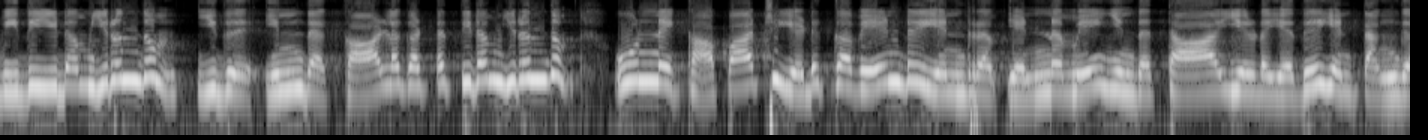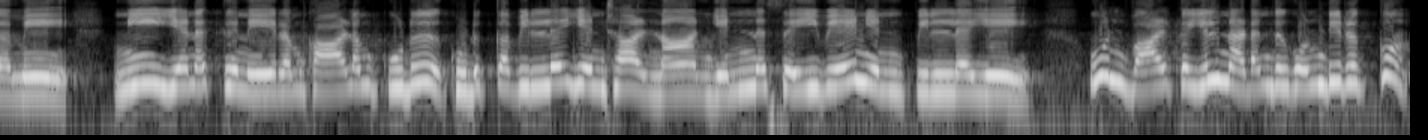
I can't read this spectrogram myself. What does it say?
விதியிடம் இருந்தும் இது இந்த காலகட்டத்திடம் இருந்தும் உன்னை காப்பாற்றி எடுக்க வேண்டு என்ற எண்ணமே இந்த தாயுடையது என் தங்கமே. நீ எனக்கு நேரம் காலம் குடு கொடுக்கவில்லை என்றால் நான் என்ன செய்வேன் என் பிள்ளையே? உன் வாழ்க்கையில் நடந்து கொண்டிருக்கும்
